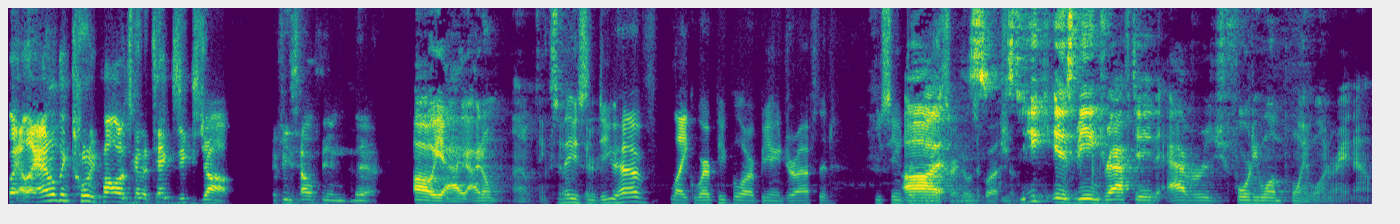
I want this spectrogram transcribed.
like, like I don't think Tony Pollard's gonna take Zeke's job if he's healthy in there. Oh yeah, I, I don't, I don't think so. Mason, either. do you have like where people are being drafted? You seem to be Uh, answering those questions. Zeke is being drafted average forty one point one right now.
